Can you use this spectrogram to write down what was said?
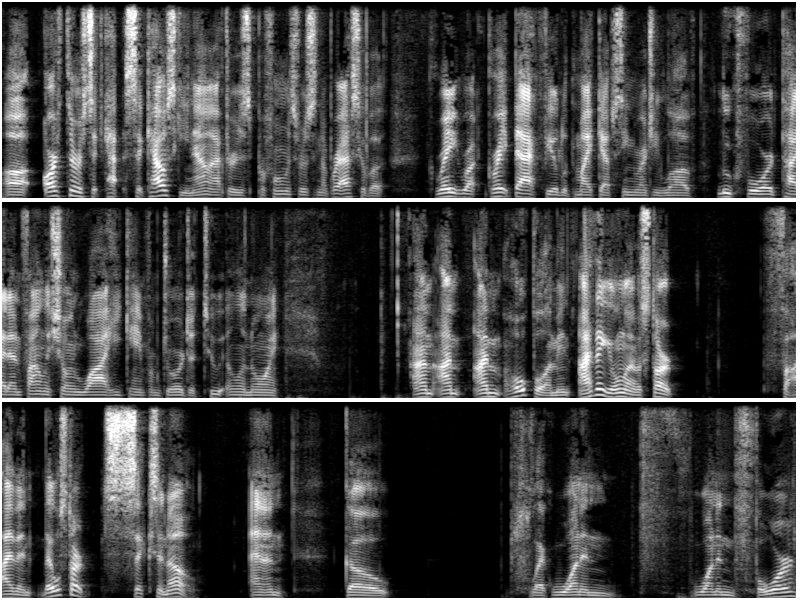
uh, Artur Sitkowski now after his performance versus Nebraska. But great, great backfield with Mike Epstein, Reggie Love, Luke Ford, tight end, finally showing why he came from Georgia to Illinois. I'm, I'm, I'm hopeful. I mean, I think Illinois will start five and they will start six and zero, oh, and go like one and one and four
